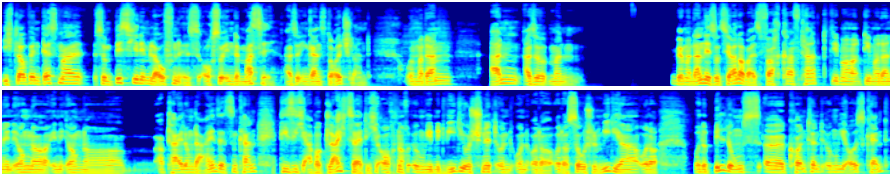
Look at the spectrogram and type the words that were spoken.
ich glaube, wenn das mal so ein bisschen im Laufen ist, auch so in der Masse, also in ganz Deutschland, und man dann an, also man, wenn man dann eine Sozialarbeitsfachkraft hat, die man, die man dann in irgendeiner, in irgendeiner Abteilung da einsetzen kann, die sich aber gleichzeitig auch noch irgendwie mit Videoschnitt und, und oder, oder Social Media oder, oder Bildungskontent äh, irgendwie auskennt,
